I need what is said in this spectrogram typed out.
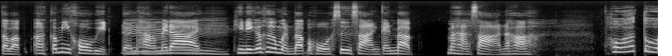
แต่แบบเออก็มีโควิดเดินทางไม่ได้อืมทีนี้ก็คือเหมือนแบบโอ้โหสื่อสารกันแบบมหาศาลนะคะ เพราะว่าตัว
